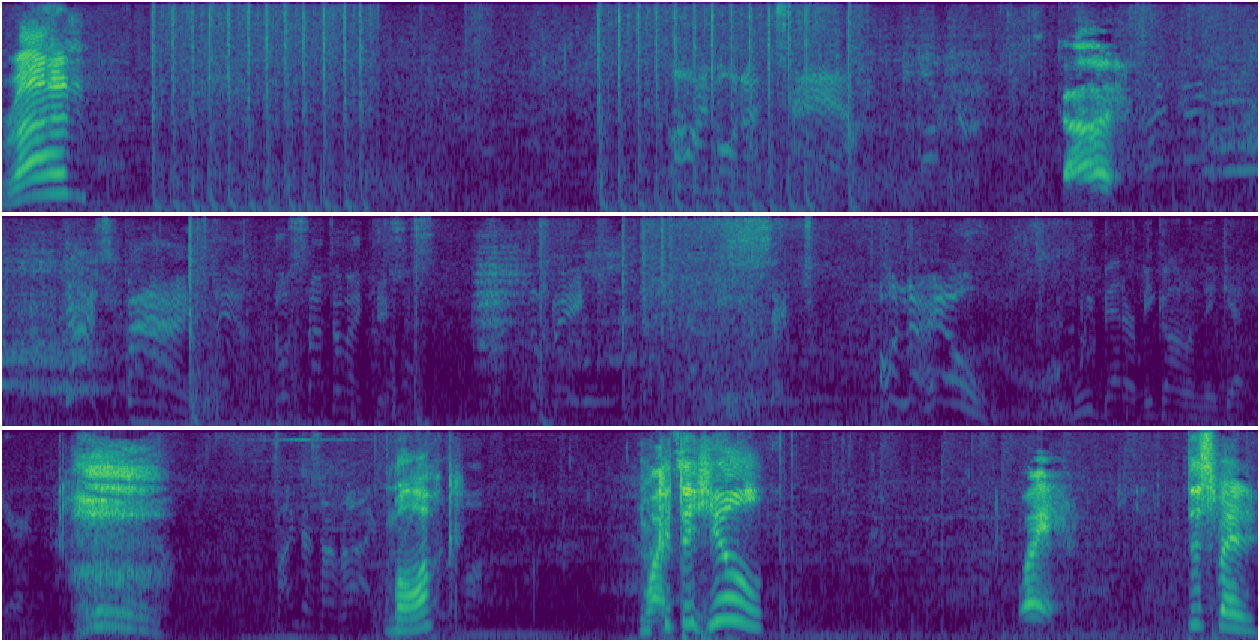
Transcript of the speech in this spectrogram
Run! I'm on a tear. go. Mark? Look What? at the hill! Wait. This way!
